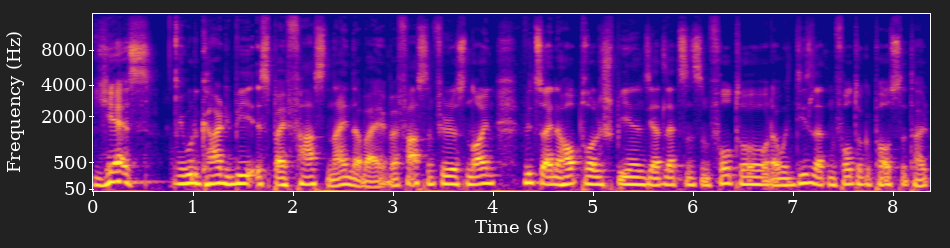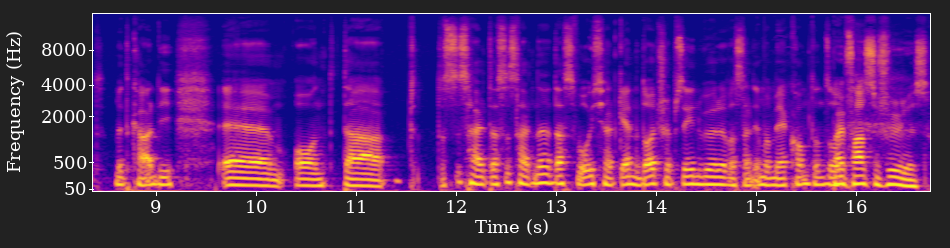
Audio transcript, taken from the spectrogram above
Yes. Die gute Cardi B ist bei Fast 9 dabei. Bei Fast and Furious 9 wird sie eine Hauptrolle spielen. Sie hat letztens ein Foto, oder Vin Diesel hat ein Foto gepostet, halt mit Cardi. Ähm, und da, das ist halt, das ist halt, ne, das, wo ich halt gerne Deutschrap sehen würde, was halt immer mehr kommt und so. Bei Fast and Furious.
